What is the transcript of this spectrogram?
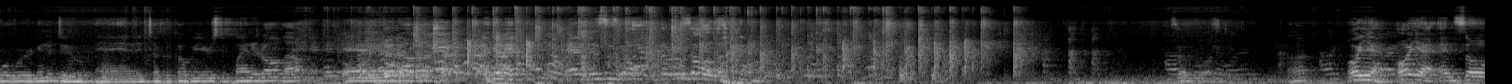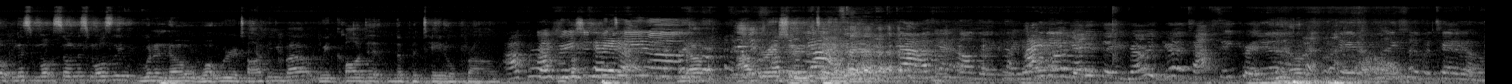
what we were gonna do, and it took a couple years to plan it all out, and uh, Oh yeah, oh yeah, and so Miss Mo- so Miss Mosley wouldn't know what we were talking about. We called it the potato prom. Operation Potato. Yup, Operation Potato. Yeah, I didn't get anything. Very good. Top secret. Potato Potato.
